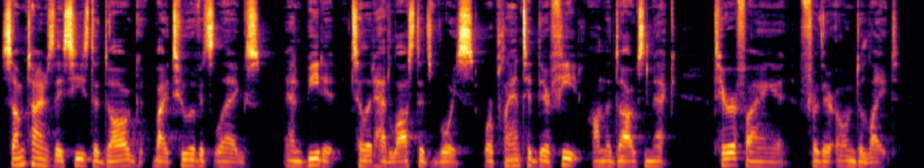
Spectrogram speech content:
Sometimes they seized a dog by two of its legs and beat it till it had lost its voice, or planted their feet on the dog's neck, terrifying it for their own delight.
